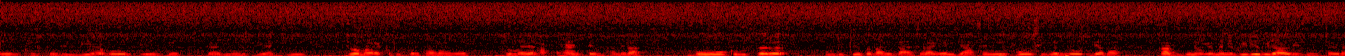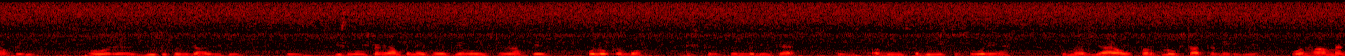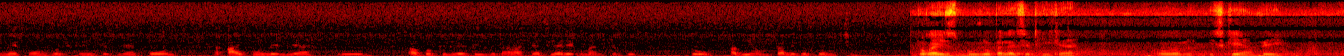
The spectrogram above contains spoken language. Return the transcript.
एक खुशखबरी भी है और एक बैड न्यूज़ भी है कि जो हमारा कबूतर था ना वो जो मेरा हैंड टेम था मेरा, वो कबूतर उड़ के पता नहीं कहाँ चला गया। यहाँ से नहीं, वो उसी घर में उड़ गया था। काफ़ी दिन हो गया मैंने वीडियो भी डाल दी थी इंस्टाग्राम पर भी और यूट्यूब पर भी डाल दी थी। तो जिसने इंस्टाग्राम पर नहीं फॉलो किया, वो इंस्टाग्राम पर फॉलो कर लो। डिस्क्रिप्शन में लिंक है। तो अभी सभी नीचे सो रहे हैं। तो मैं अभी आया ऊपर ब्लॉग स्टार्ट करने के लिए। और हाँ मैंने फ़ोन को एक्सचेंज कर दिया है। फ़ोन आईफोन ले लिया है। तो अब क्लियरिटी बताना कैसी आ रही है करके तो अभी हम पहले चलते हैं नीचे। तो गाइस बूझो पहले से ठीक है। और इसके यहाँ पे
